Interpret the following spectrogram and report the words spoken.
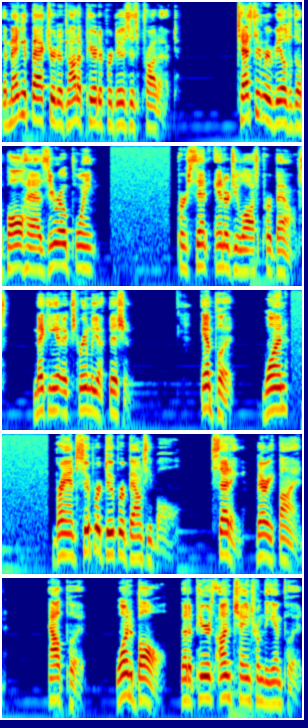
The manufacturer does not appear to produce this product. Testing reveals that the ball has 0. percent energy loss per bounce, making it extremely efficient. Input: 1 Brand Super Duper Bouncy Ball. Setting: Very fine. Output: One ball, that appears unchanged from the input.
